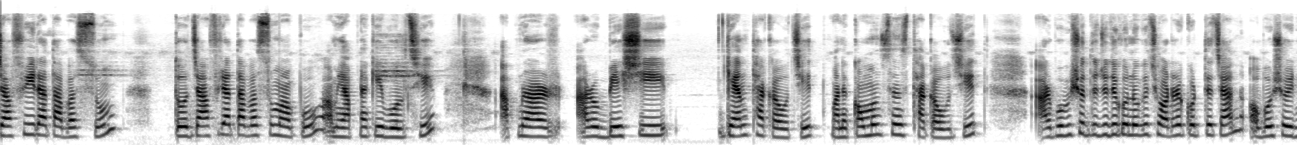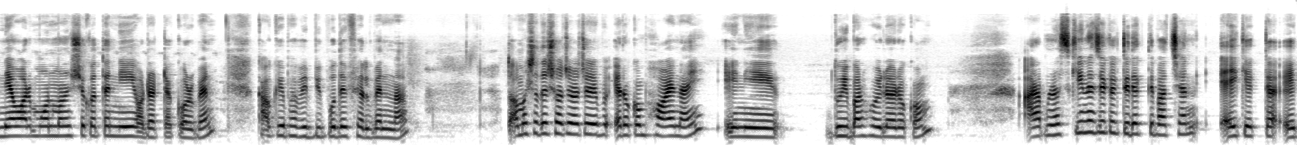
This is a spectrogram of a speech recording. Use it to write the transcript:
জাফিরা তাবাসুম তো জাফিরা তাবাসুম আপু, আমি আপনাকেই বলছি, আপনার আরও বেশি জ্ঞান থাকা উচিত মানে কমন সেন্স থাকা উচিত। আর ভবিষ্যতে যদি কোনো কিছু অর্ডার করতে চান, অবশ্যই নেওয়ার মন মানসিকতা নিয়েই অর্ডারটা করবেন। কাউকে এভাবে বিপদে ফেলবেন না। তো আমার সাথে সচরাচর এরকম হয় নাই। এই নিয়ে দুইবার হইল এরকম। আর আপনারা স্ক্রিনে যে কেকটি দেখতে পাচ্ছেন, এই কেকটা, এ-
